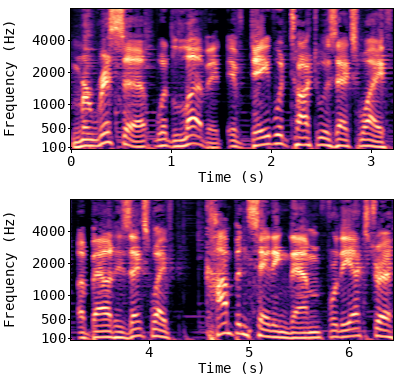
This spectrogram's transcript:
Marissa would love it if Dave would talk to his ex wife about his ex wife compensating them for the extra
